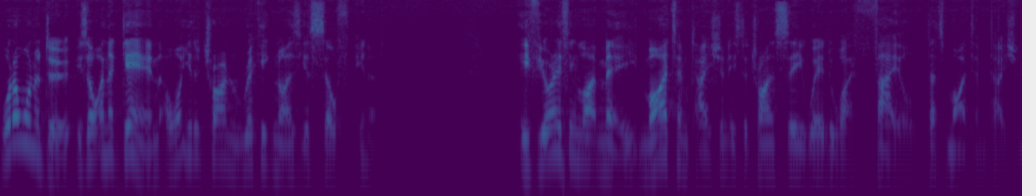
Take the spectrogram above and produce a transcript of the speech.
what I want to do is, and again, I want you to try and recognize yourself in it. If you're anything like me, my temptation is to try and see where do I fail. That's my temptation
